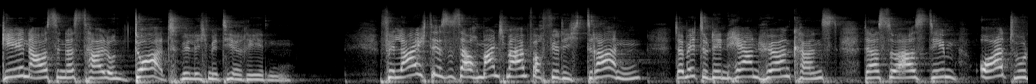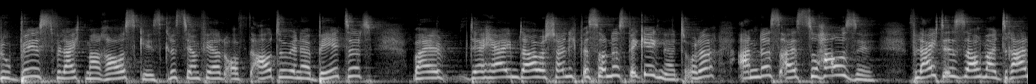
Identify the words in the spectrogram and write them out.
geh hinaus in das Tal und dort will ich mit dir reden. Vielleicht ist es auch manchmal einfach für dich dran, damit du den Herrn hören kannst, dass du aus dem Ort, wo du bist, vielleicht mal rausgehst. Christian fährt oft Auto, wenn er betet, weil der Herr ihm da wahrscheinlich besonders begegnet, oder? Anders als zu Hause. Vielleicht ist es auch mal dran,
